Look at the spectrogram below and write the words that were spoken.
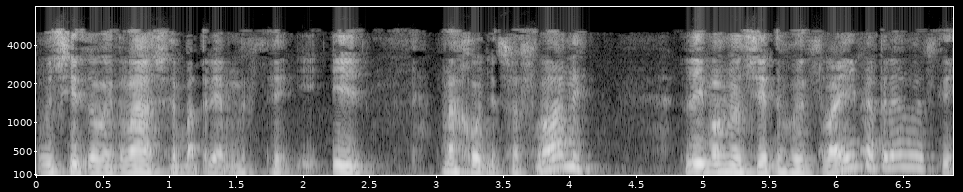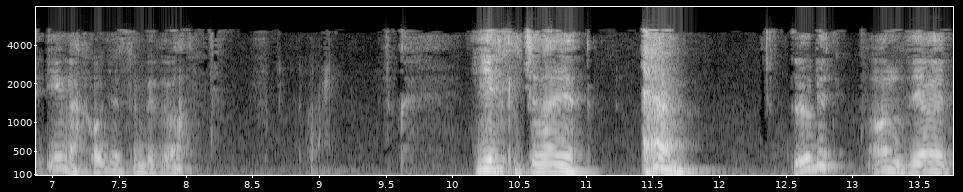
учитывает ваши потребности и, и находится с вами, либо он учитывает свои потребности и находится без вас. Если человек любит, он сделает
